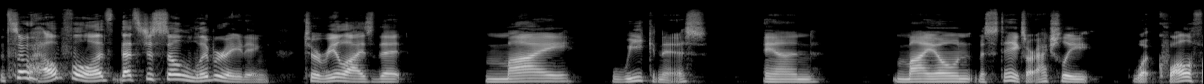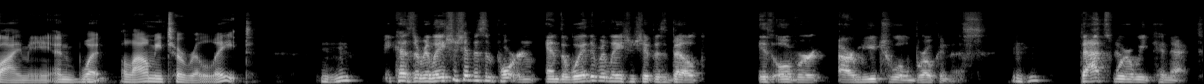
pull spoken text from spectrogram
It's so helpful. That's that's just so liberating to realize that my weakness and my own mistakes are actually what qualify me and what allow me to relate. Mhm. because the relationship is important and the way the relationship is built is over our mutual brokenness Mhm. that's where we connect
